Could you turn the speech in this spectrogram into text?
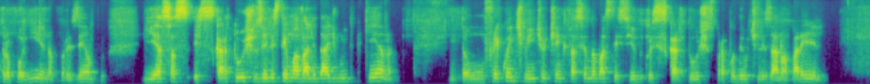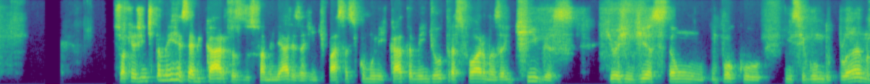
troponina, por exemplo. E essas, esses cartuchos eles têm uma validade muito pequena. Então, frequentemente eu tinha que estar sendo abastecido com esses cartuchos para poder utilizar no aparelho. Só que a gente também recebe cartas dos familiares, a gente passa a se comunicar também de outras formas antigas, que hoje em dia estão um pouco em segundo plano.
